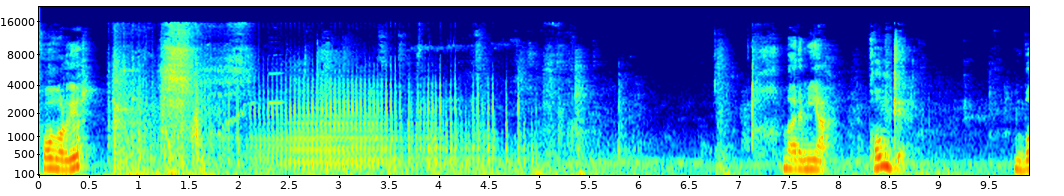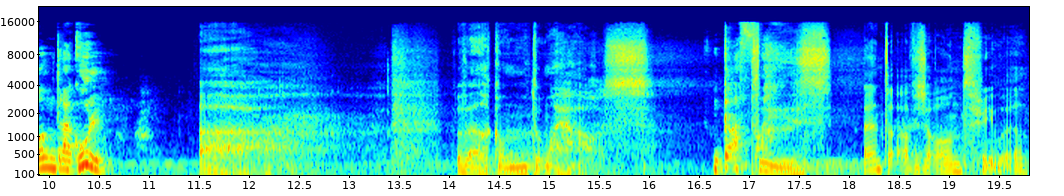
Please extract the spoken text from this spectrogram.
Oh, por Dios. Madre mía. Conker. Bon Welcome to my house. Goth. Please enter of your own free will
